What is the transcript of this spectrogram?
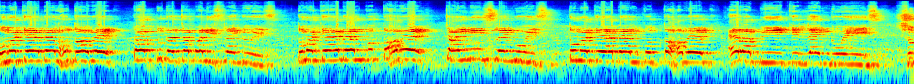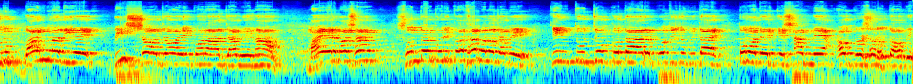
তোমাকে অ্যাভেল হতে হবে talk to the Japanese language তোমাকে অ্যাভেল করতে হবে চাইনিজ ল্যাঙ্গুয়েজ তোমাকে অ্যাভেল করতে হবে অ্যারাবিক ল্যাঙ্গুয়েজ শুধু বাংলা দিয়ে বিশ্ব জয় করা যাবে না। মায়ের ভাষা সুন্দর করে কথা বলা যাবে, কিন্তু যোগ্যতার প্রতিযোগিতায় তোমাদেরকে সামনে অগ্রসর হতে হবে।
